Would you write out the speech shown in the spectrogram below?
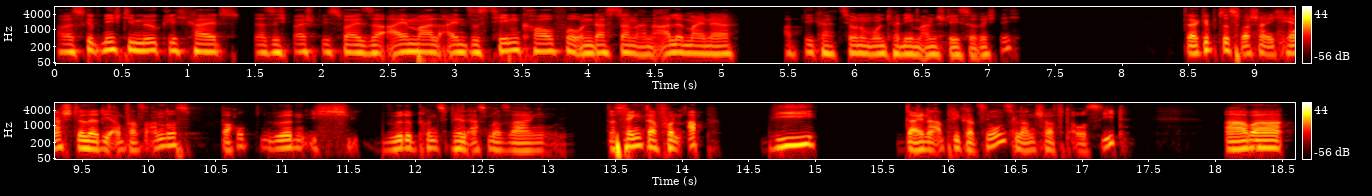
Aber es gibt nicht die Möglichkeit, dass ich beispielsweise einmal ein System kaufe und das dann an alle meine Applikationen im Unternehmen anschließe, richtig? Da gibt es wahrscheinlich Hersteller, die etwas anderes behaupten würden. Ich würde prinzipiell erstmal sagen, das hängt davon ab, wie deine Applikationslandschaft aussieht. Aber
